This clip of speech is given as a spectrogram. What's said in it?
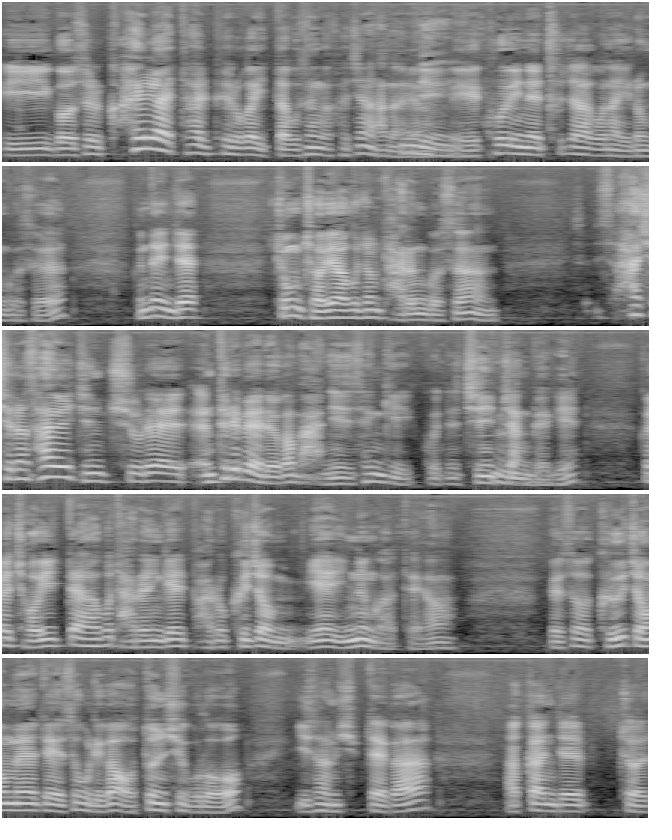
이것을 하이라이트 할 필요가 있다고 생각하지는 않아요. 네. 코인에 투자하거나 이런 것을. 근데 이제 좀 저희하고 좀 다른 것은 사실은 사회 진출에 entry barrier가 많이 생기고 진입 장벽이. 음. 그래서 저희 때하고 다른 게 바로 그 점에 있는 것 같아요. 그래서 그 점에 대해서 우리가 어떤 식으로 20, 30대가 아까 이제 저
